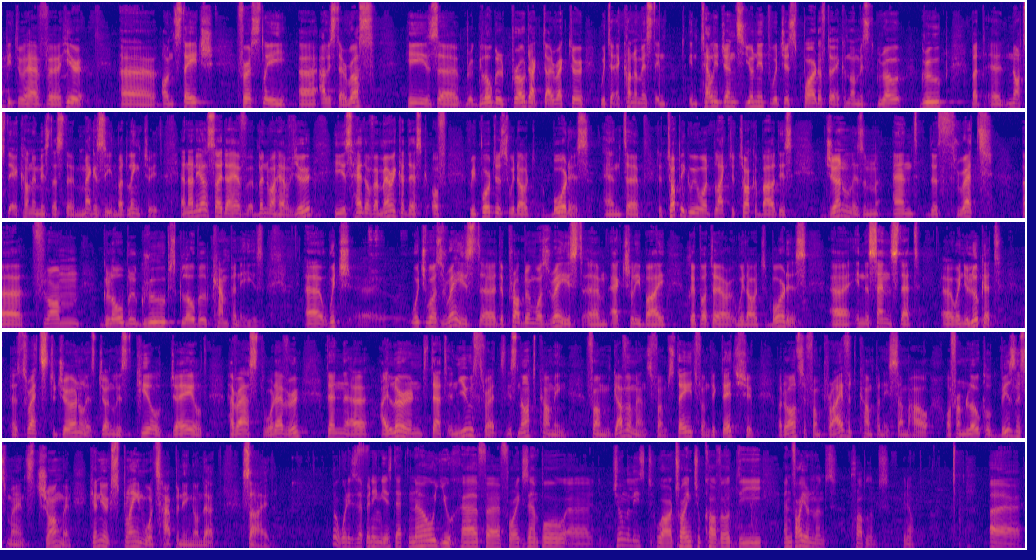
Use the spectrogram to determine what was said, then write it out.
happy to have uh, here uh, on stage, firstly, uh, Alasdair Ross. He is a global product director with the Economist in Intelligence Unit, which is part of the Economist Gro Group, but uh, not the Economist as the magazine, but linked to it. And on the other side, I have Benoit Hervieu. He is head of America desk of Reporters Without Borders. And uh, the topic we would like to talk about is journalism and the threat uh, from global groups, global companies, uh, which, uh, which was raised, uh, the problem was raised um, actually by Reporter Without Borders uh, in the sense that uh, when you look at threats to journalists, journalists killed, jailed, harassed, whatever, then I learned that a new threat is not coming from governments, from states, from dictatorship, but also from private companies somehow, or from local businessmen, strongmen. Can you explain what's happening on that side? What is happening is that now you have, uh, for example, uh, journalists who are trying to cover the environment problems, you know. Uh,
